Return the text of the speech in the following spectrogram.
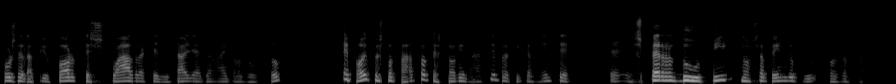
forse la più forte squadra che l'Italia abbia mai prodotto, e poi questo fatto che sono rimasti praticamente eh, sperduti non sapendo più cosa fare.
